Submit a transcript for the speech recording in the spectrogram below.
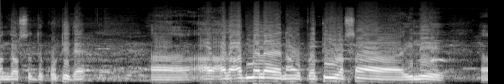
ಒಂದು ವರ್ಷದ್ದು ಕೊಟ್ಟಿದೆ. ಅದಾದಮೇಲೆ ನಾವು ಪ್ರತಿ ವರ್ಷ ಇಲ್ಲಿ ಆ,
